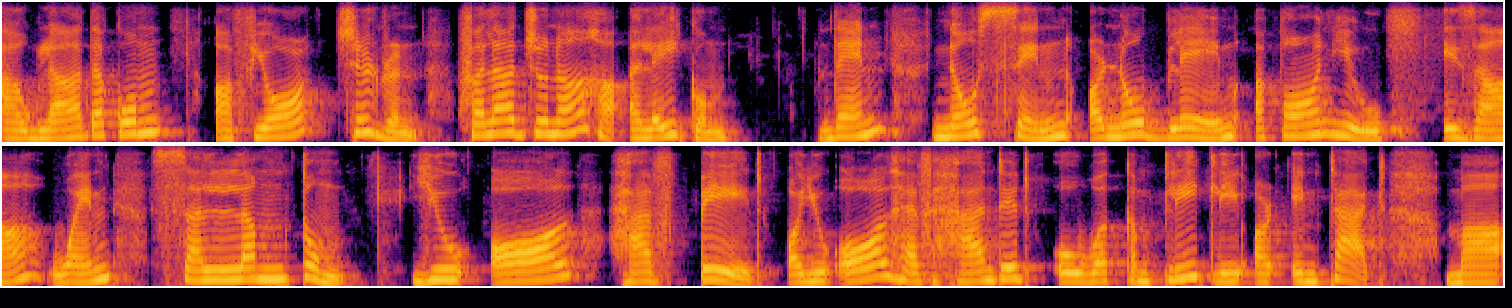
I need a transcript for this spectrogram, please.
auladakum of your children. Fala junaha alaykum. Then no sin or no blame upon you iza when salamtum you all have paid or you all have handed over completely or intact. Ma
